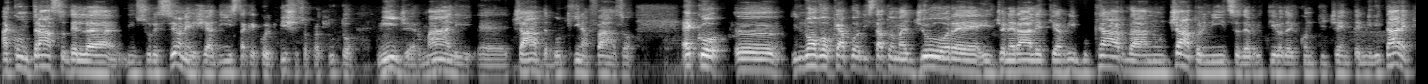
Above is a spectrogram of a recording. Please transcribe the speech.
a contrasto dell'insurrezione jihadista che colpisce soprattutto Niger, Mali, eh, Chad, Burkina Faso. Ecco, eh, il nuovo capo di Stato Maggiore, il generale Thierry Boucard, ha annunciato l'inizio del ritiro del contingente militare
